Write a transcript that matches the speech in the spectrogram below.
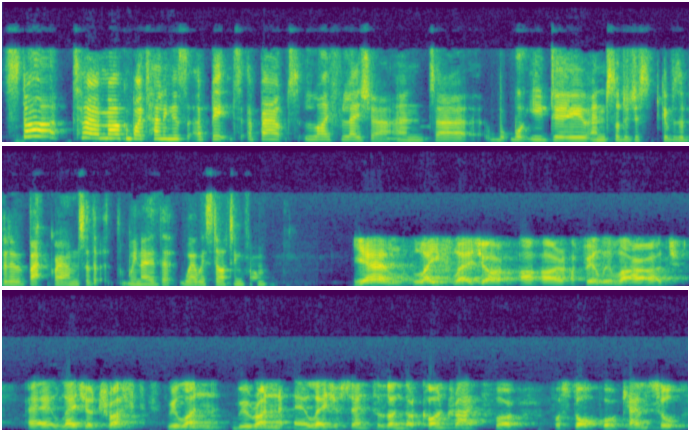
start uh, malcolm by telling us a bit about life leisure and uh, what you do and sort of just give us a bit of a background so that we know that where we're starting from. Yeah life leisure are, are a fairly large uh, leisure trust. We run we run uh, leisure centres under contract for for stockport council.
